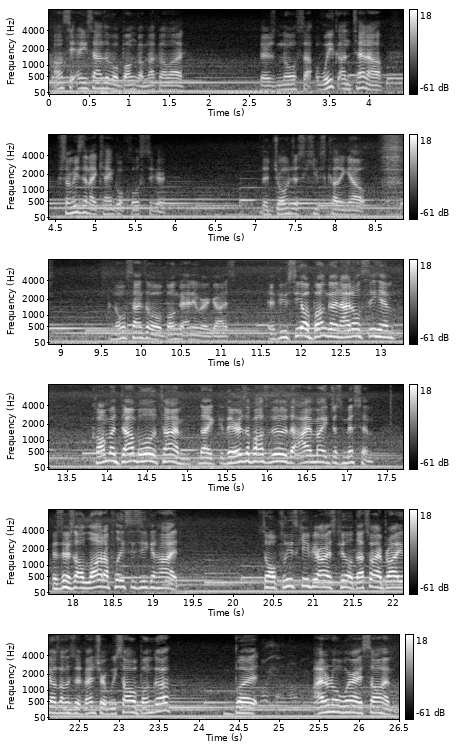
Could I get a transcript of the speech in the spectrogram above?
I don't see any signs of Obunga, I'm not gonna lie. There's no sound. Weak antenna. For some reason, I can't go close to here. The drone just keeps cutting out. No signs of Obunga anywhere, guys. If you see Obunga and I don't see him, comment down below the time. Like, there is a possibility that I might just miss him. Because there's a lot of places he can hide. So please keep your eyes peeled. That's why I brought you guys on this adventure. We saw Obunga, but I don't know where I saw him.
